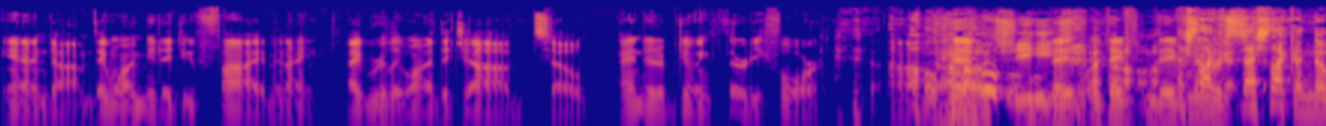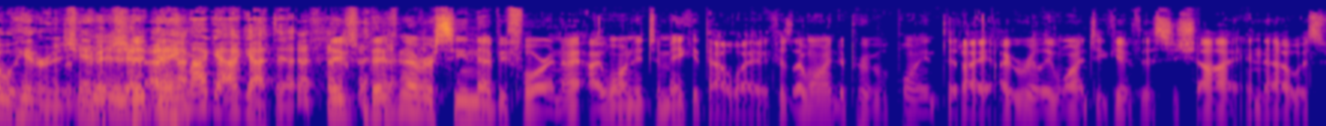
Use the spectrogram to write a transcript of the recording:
And um, they wanted me to do five, and I, I really wanted the job, so I ended up doing 34. Um, Oh, jeez. they, they've, they've That's never like a, that's like a no hitter in a championship game. I got, I got that. they've they've never seen that before, and I, I wanted to make it that way because I wanted to prove a point that I, I really wanted to give this a shot and that I was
